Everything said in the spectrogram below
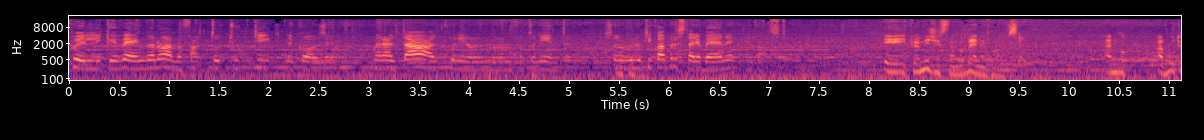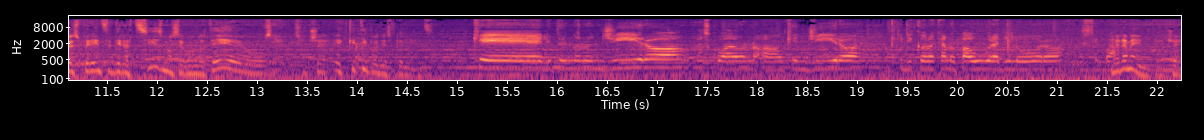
quelli che vengono hanno fatto tutte le cose. Ma in realtà alcuni non, non hanno fatto niente. Sono venuti qua per stare bene e basta. E i tuoi amici stanno bene qua? Sì. Hanno avuto esperienze di razzismo secondo te? O succe- E che tipo di esperienze? Che li prendono in giro, a scuola no, anche in giro, che dicono che hanno paura di loro. Veramente? Cioè,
